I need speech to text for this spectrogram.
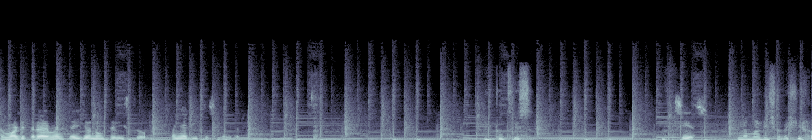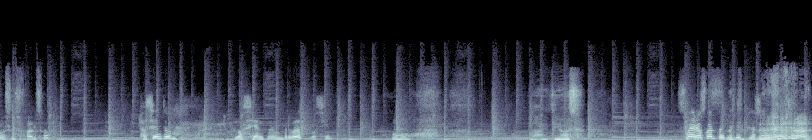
Amor, literalmente yo nunca he visto pañalitos en la vida. Entonces, Así es. ¿la maldición de Hill House es falso? Lo siento. Lo siento, en verdad lo siento. Oh. Ay, Dios. Bueno, ¿cuántas calificaciones?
